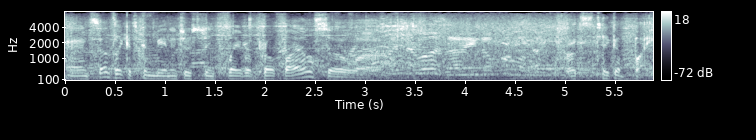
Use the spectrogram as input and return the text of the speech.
and sounds like it's going to be an interesting flavor profile, so uh, let's take a bite.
